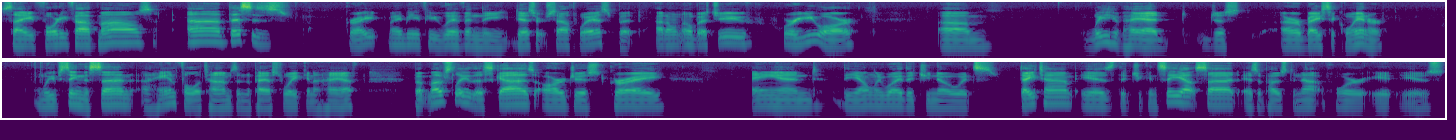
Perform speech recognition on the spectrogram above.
say 45 miles. Uh, this is great. Maybe if you live in the desert southwest, but I don't know about you where you are. Um, we have had just our basic winter. We've seen the sun a handful of times in the past week and a half, but mostly the skies are just gray. And the only way that you know it's daytime is that you can see outside as opposed to night where it is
